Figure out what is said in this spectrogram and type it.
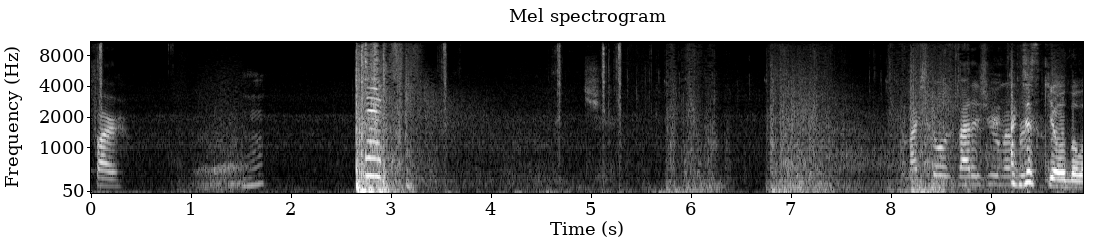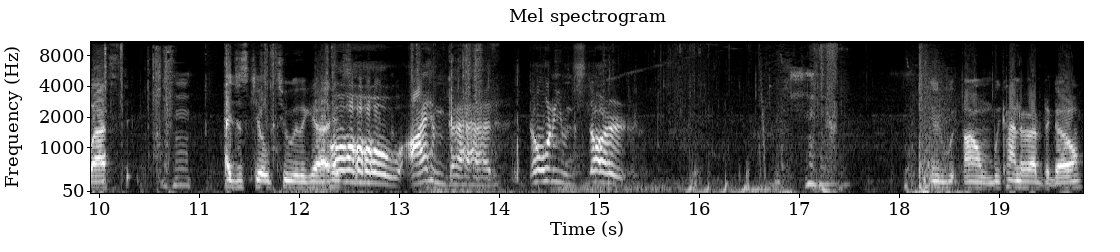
Hey, fire. Am I still as bad as you remember? I just killed the last. Mhm. I just killed two of the guys. Oh, I am bad. Don't even start. Dude, we, um, we kind of have to go.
